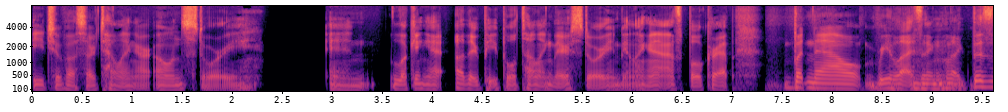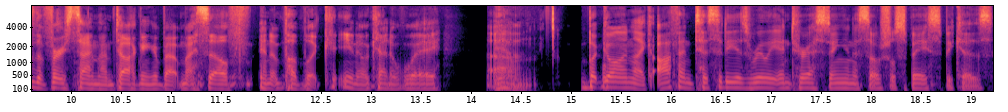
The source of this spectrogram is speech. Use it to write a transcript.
each of us are telling our own story and looking at other people telling their story and being like, ah, that's bullcrap. But now realizing like this is the first time I'm talking about myself in a public, you know, kind of way. Yeah. Um, but going like authenticity is really interesting in a social space because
